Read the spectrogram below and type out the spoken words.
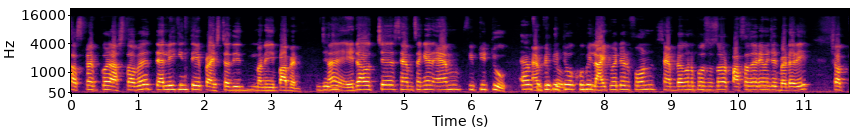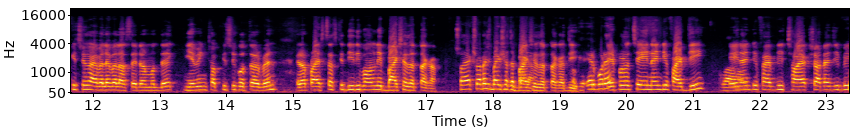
সাবস্ক্রাইব করে আসতে হবে তাহলেই কিন্তু এই প্রাইসটা মানে পাবেন। হ্যাঁ এটা হচ্ছে স্যামসাং এর M fifty two M fifty M52 two খুবই লাইট ওয়েটের ফোন স্ন্যাপড্রাগন প্রসেসর পাঁচ হাজার এমএচ এর ব্যাটারি সবকিছু অ্যাভেলেবেল আছে এটার মধ্যে। গেমিং সবকিছু করতে পারবেন। এটার প্রাইসটা আজকে দিয়ে দিব অনলি বাইশ হাজার টাকা। ছয় একশো আঠাশ বাইশ হাজার বাইশ হাজার টাকা জি। এরপরে? এরপর হচ্ছে এই নাইনটি ফাইভ জি। এই নাইনটি ফাইভ জি ছয় একশো আঠাশ GB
